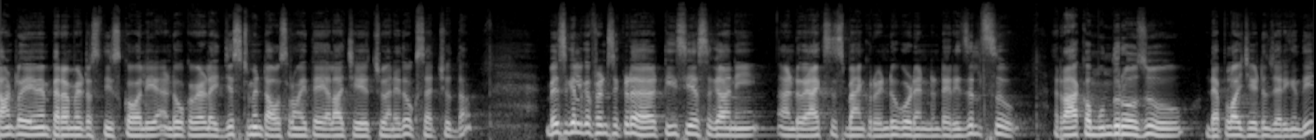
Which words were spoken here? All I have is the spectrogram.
దాంట్లో ఏమేమి పారామీటర్స్ తీసుకోవాలి అండ్ ఒకవేళ అడ్జస్ట్మెంట్ అవసరం అయితే ఎలా చేయొచ్చు అనేది ఒకసారి చూద్దాం. బేసికల్గా ఫ్రెండ్స్ ఇక్కడ టీసీఎస్ కానీ అండ్ యాక్సిస్ బ్యాంక్ రెండు కూడా ఏంటంటే రిజల్ట్స్ రాక ముందు రోజు డిప్లాయ్ చేయడం జరిగింది.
